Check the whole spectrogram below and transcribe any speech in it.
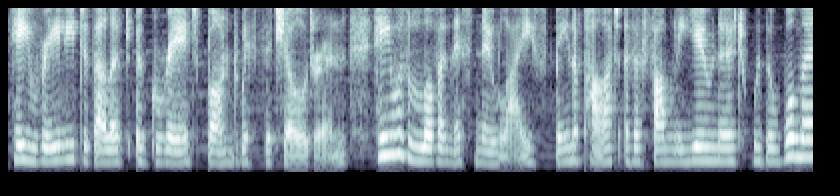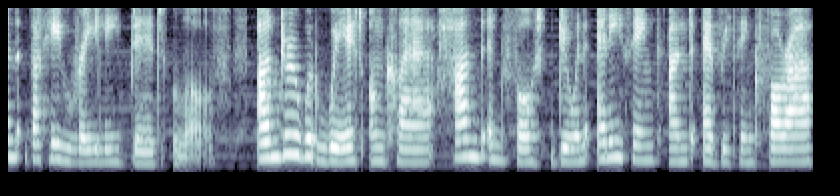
He really developed a great bond with the children. He was loving this new life, being a part of a family unit with a woman that he really did love. Andrew would wait on Claire hand and foot, doing anything and everything for her,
